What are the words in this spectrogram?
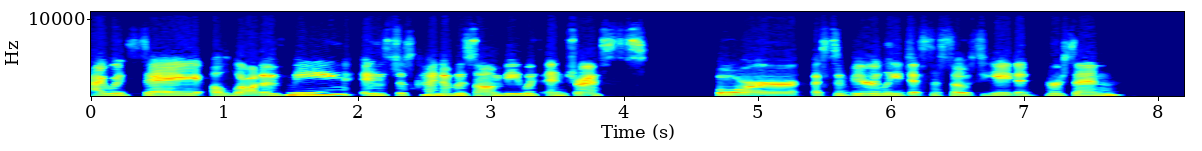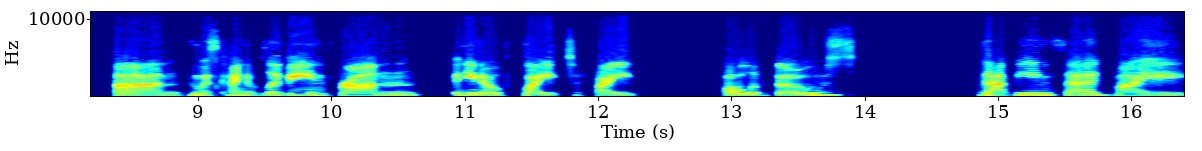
I would say a lot of me is just kind of a zombie with interests or a severely disassociated person um, who is kind of living from, you know, flight to fight, all of those. That being said, my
